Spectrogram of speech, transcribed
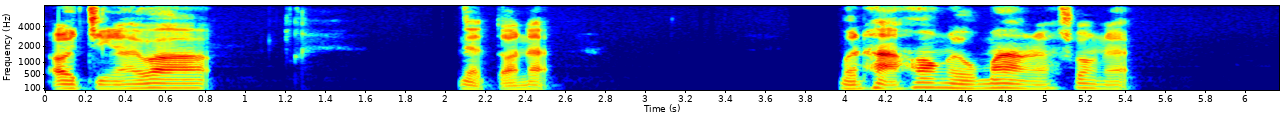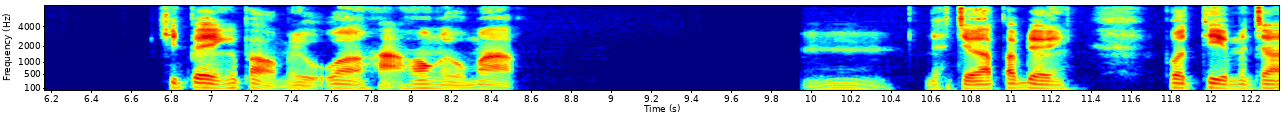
เอาจริงๆนะว่า เนี่ยตอนนี้เหมือนหาห้องเร็วมากนะช่วงนี้คิดไปเองหรือเปล่าไม่รู้ว่าหาห้องเร็วมาก อืมเนี่ยเจอแป๊บเดียวเองปกติมันจะ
